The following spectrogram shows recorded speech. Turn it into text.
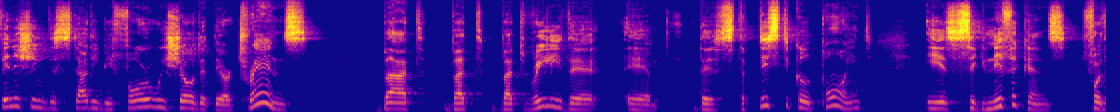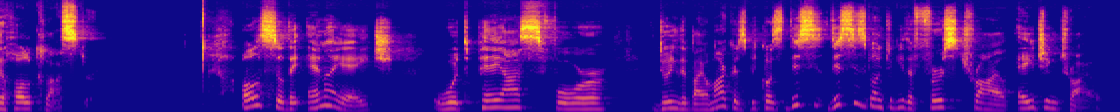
finishing the study before we show that there are trends, but but but really the uh, the statistical point is significance for the whole cluster. Also, the NIH would pay us for doing the biomarkers because this, this is going to be the first trial, aging trial.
